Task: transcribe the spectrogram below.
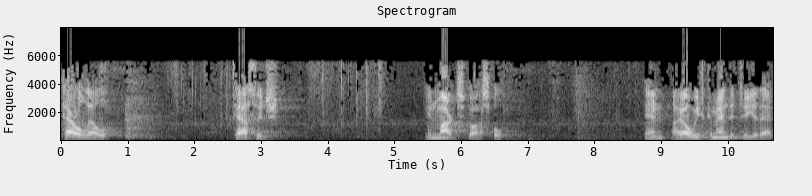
parallel passage in Mark's Gospel. And I always commend it to you that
